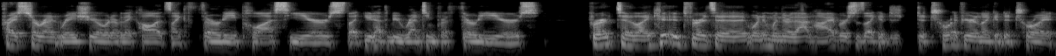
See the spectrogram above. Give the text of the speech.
price to rent ratio or whatever they call it, it's like 30 plus years. Like you'd have to be renting for 30 years for it to like for it to when when they're that high versus like a Detroit if you're in like a Detroit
